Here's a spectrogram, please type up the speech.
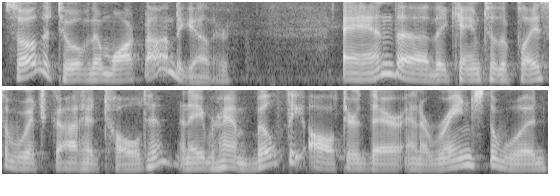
So the two of them walked on together. And uh, they came to the place of which God had told him. And Abraham built the altar there and arranged the wood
